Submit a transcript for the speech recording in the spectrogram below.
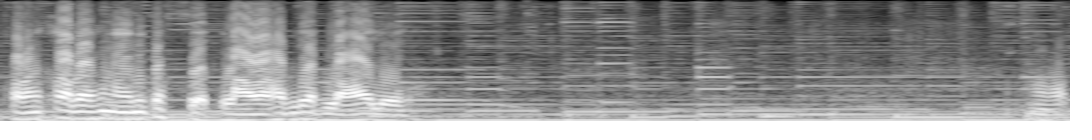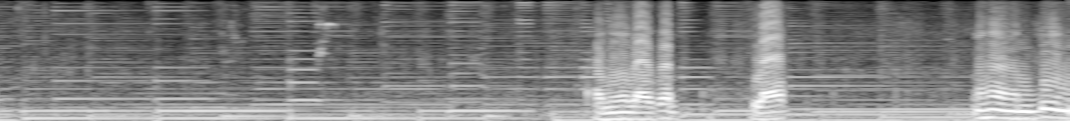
พอมันเข้าไปข้างในนี่ก็เสร็จเราครับเรียบร้อยเลยนะครับ อันนี้เราก็ล็อกไม่ให้มันดิ้น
